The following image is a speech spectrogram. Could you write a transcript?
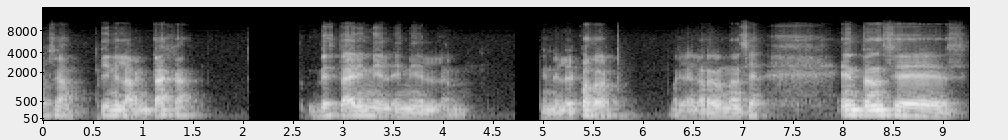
o sea, tiene la ventaja de estar en el, en el, um, en el Ecuador, vaya la redundancia. Entonces,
